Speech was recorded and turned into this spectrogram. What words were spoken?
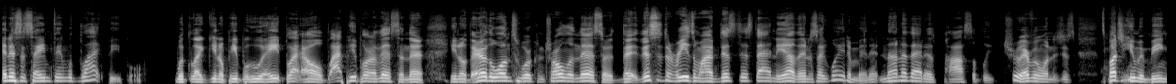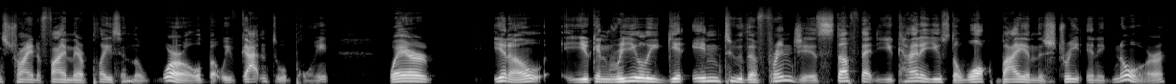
And it's the same thing with black people with like you know people who hate black oh black people are this and they're you know they're the ones who are controlling this or this is the reason why this this that and the other and it's like wait a minute none of that is possibly true. Everyone is just it's a bunch of human beings trying to find their place in the world but we've gotten to a point where you know, you can really get into the fringes, stuff that you kind of used to walk by in the street and ignore.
